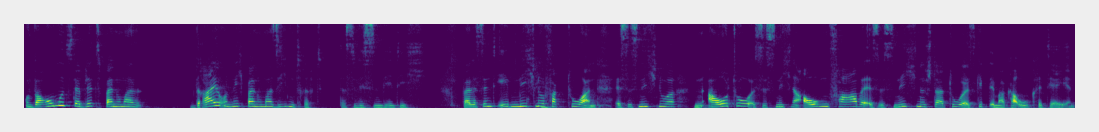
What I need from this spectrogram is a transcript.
Und warum uns der Blitz bei Nummer drei und nicht bei Nummer sieben trifft, das wissen wir nicht. Weil es sind eben nicht nur Faktoren. Es ist nicht nur ein Auto, es ist nicht eine Augenfarbe, es ist nicht eine Statur. Es gibt immer K.O.-Kriterien.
